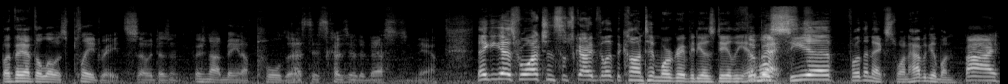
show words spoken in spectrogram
but they have the lowest played rate, so it doesn't. There's not a big enough pool to. That's just because they're the best. Yeah. Thank you guys for watching. Subscribe if you like the content. More great videos daily, The and we'll see you for the next one. Have a good one. Bye.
